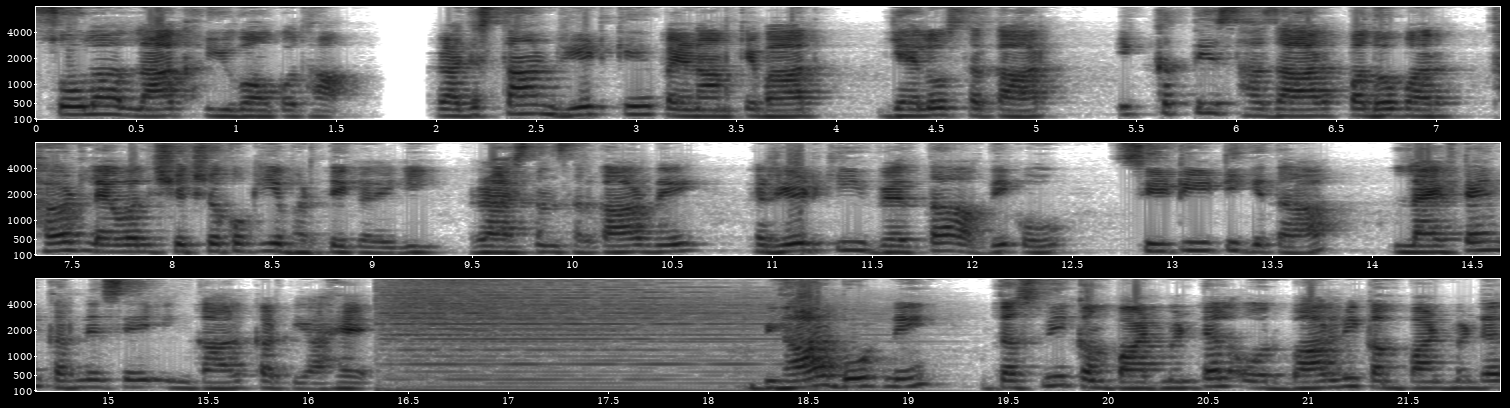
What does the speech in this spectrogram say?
16 लाख युवाओं को था। राजस्थान रीट के परिणाम के बाद गहलोत सरकार इकतीस हज़ार पदों पर थर्ड लेवल शिक्षकों की भर्ती करेगी। राजस्थान सरकार ने रीट की वैधता अवधि को सीटीटी की तरह लाइफ टाइम करने से इनकार कर दिया है। बिहार बोर्ड ने दसवीं कंपार्टमेंटल और बारहवीं कंपार्टमेंटल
